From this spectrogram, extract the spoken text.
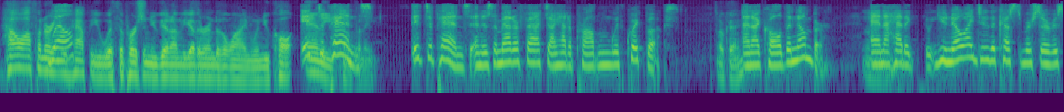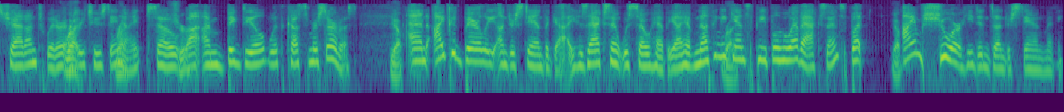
how often are Mm-hmm. Well- you happy with the person you get on the other end of the line when you call It any depends. company? It depends. And as a matter of fact, I had a problem with QuickBooks. Okay. and I called the number. And I had a, you know, I do the customer service chat on Twitter Right, every Tuesday right. night. So Sure. I, I'm a big deal with customer service. yep. And I could barely understand the guy. His accent was so heavy. I have nothing Right. against people who have accents, but Yep. I'm sure he didn't understand me.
